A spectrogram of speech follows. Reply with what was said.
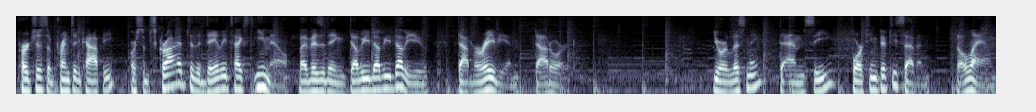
purchase a printed copy, or subscribe to the Daily Text email by visiting www.moravian.org. You're listening to MC 1457, The Lamb.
